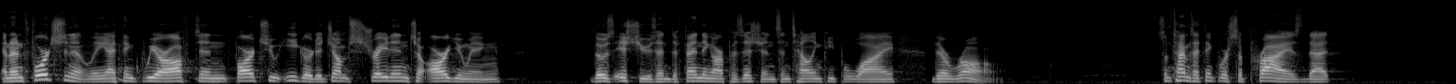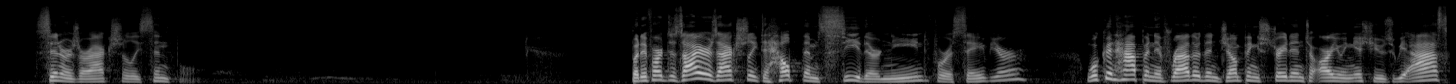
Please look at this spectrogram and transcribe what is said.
And unfortunately, I think we are often far too eager to jump straight into arguing those issues and defending our positions and telling people why they're wrong. Sometimes I think we're surprised that sinners are actually sinful. But if our desire is actually to help them see their need for a Savior, what could happen if rather than jumping straight into arguing issues, we ask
